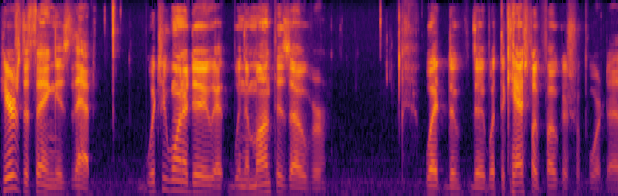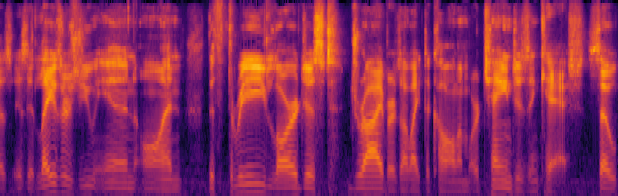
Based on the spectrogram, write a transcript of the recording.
here's the thing is that what you want to do when the month is over what the, the what the cash flow focus report does is it lasers you in on the three largest drivers I like to call them or changes in cash. So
